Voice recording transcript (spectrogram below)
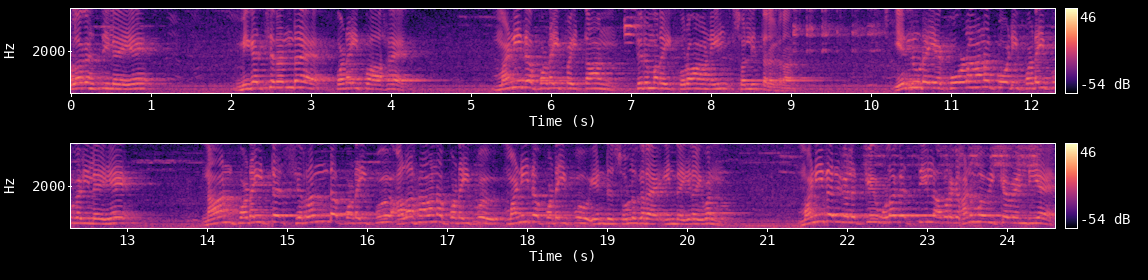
உலகத்திலேயே மிகச்சிறந்த படைப்பாக மனித படைப்பைத்தான் திருமறை குரானில் சொல்லித் தருகிறார். என்னுடைய கோடான கோடி படைப்புகளிலேயே நான் படைத்த சிறந்த படைப்பு அழகான படைப்பு மனித படைப்பு என்று சொல்லுகிற இந்த இறைவன் மனிதர்களுக்கு உலகத்தில் அவர்கள் அனுபவிக்க வேண்டிய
